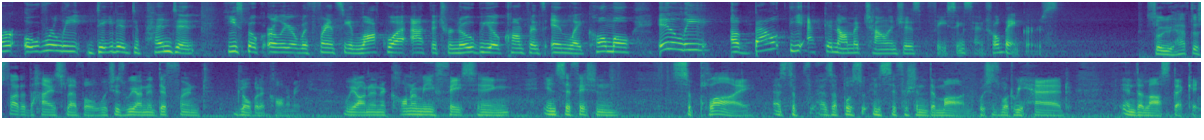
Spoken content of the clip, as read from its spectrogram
are overly data dependent. He spoke earlier with Francine Lacqua at the Cernobbio conference in Lake Como, Italy, about the economic challenges facing central bankers. So you have to start at the highest level, which is we are in a different global economy. We are in an economy facing insufficient supply as, to, as opposed to insufficient demand, which is what we had in the last decade.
